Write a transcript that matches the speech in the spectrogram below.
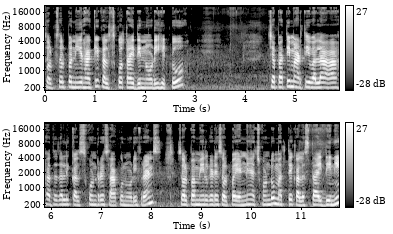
ಸ್ವಲ್ಪ ಸ್ವಲ್ಪ ನೀರು ಹಾಕಿ ಕಲಿಸ್ಕೊತಾ ಇದ್ದೀನಿ ನೋಡಿ ಹಿಟ್ಟು. ಚಪಾತಿ ಮಾಡ್ತೀವಲ್ಲ, ಆ ಹದದಲ್ಲಿ ಕಲಿಸ್ಕೊಂಡ್ರೆ ಸಾಕು ನೋಡಿ ಫ್ರೆಂಡ್ಸ್ ಸ್ವಲ್ಪ ಮೇಲ್ಗಡೆ ಸ್ವಲ್ಪ ಎಣ್ಣೆ ಹಚ್ಕೊಂಡು ಮತ್ತೆ ಕಲಿಸ್ತಾ ಇದ್ದೀನಿ.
